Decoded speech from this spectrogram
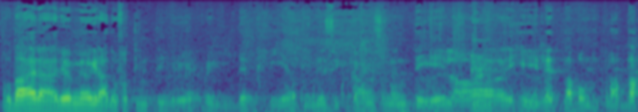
Og der er det jo med å greie å få integrert veldig pent inn i sykkelen som en del av helheten av båndplata.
